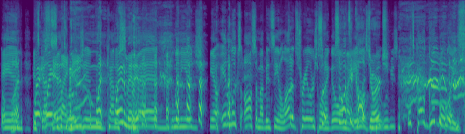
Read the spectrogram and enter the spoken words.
and What? it's Wait, got wait. Seth Stand by me? Rogen kind of super bad lineage. You know, it looks awesome. I've been seeing a lot of trailers when so- I go so on what's my it called, A-list George? movies. It's called Good Boys.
